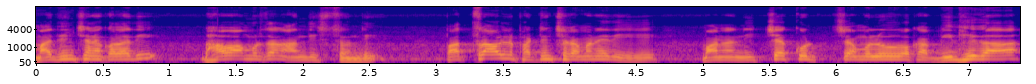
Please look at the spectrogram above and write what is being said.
మధించిన కొలది భావామృతాన్ని అందిస్తుంది. పత్రాలను పఠించడం అనేది మన నిత్యకృత్యములు ఒక విధిగా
